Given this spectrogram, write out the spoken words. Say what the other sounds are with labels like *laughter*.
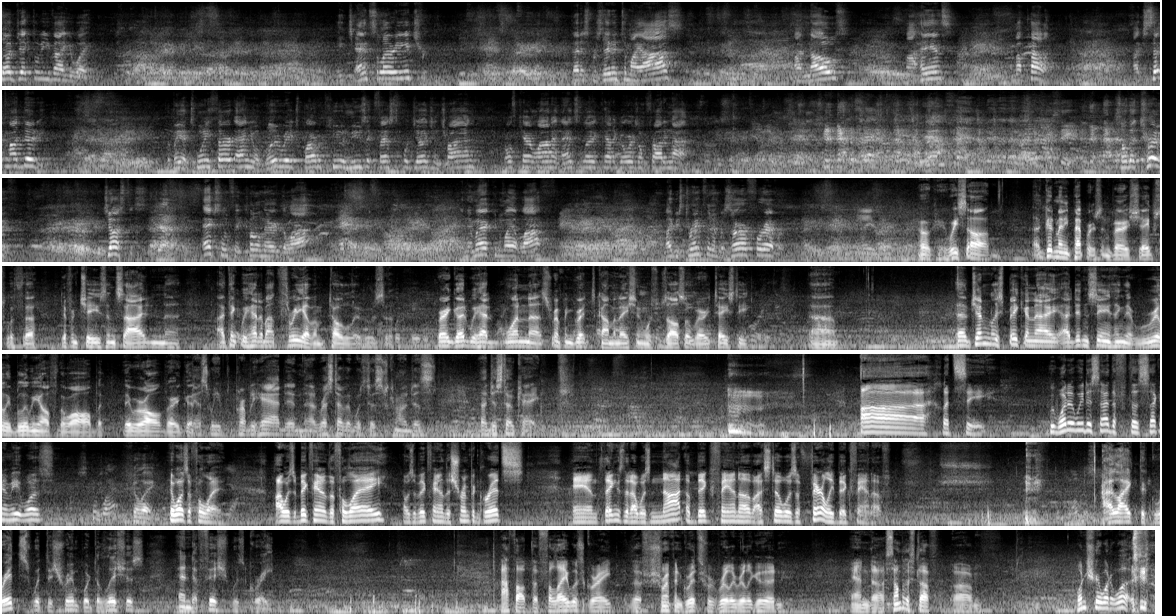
objectively to evaluate. Each ancillary entry. That is presented to my eyes. My nose. My hands. And my palate. I accept my duty. To be a 23rd annual Blue Ridge Barbecue and Music Festival judge in Tryon, North Carolina in ancillary categories on Friday night. *laughs* *laughs* So that truth, justice, excellency, culinary delight, and the American way of life may be strengthened and preserved forever. Okay, we saw a good many peppers in various shapes with uh, different cheese inside, and uh, I think we had about three of them total. It was uh, very good. We had one uh, shrimp and grits combination, which was also very tasty. Uh, generally speaking, I, I didn't see anything that really blew me off the wall, but they were all very good. Yes, we probably had, and the rest of it was just kind of just, uh, just okay. *clears throat* Uh, let's see. What did we decide the, the second meat was? What? Filet. It was a fillet. I was a big fan of the fillet. I was a big fan of the shrimp and grits. And things that I was not a big fan of, I still was a fairly big fan of. I like the grits with the shrimp were delicious, and the fish was great. I thought the filet was great. The shrimp and grits were really, really good. And uh, some of the stuff, um, wasn't sure what it was. *laughs*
